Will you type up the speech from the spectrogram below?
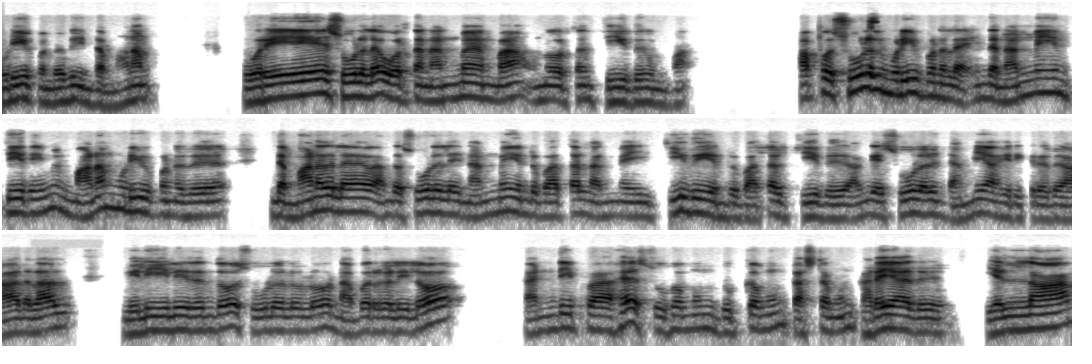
முடிவு பண்றது இந்த மனம். ஒரே சூழலை ஒருத்தன் நன்மைம்பான் இன்னொருத்தன் தீதும்பான். அப்போ சூழல் முடிவு பண்ணல. இந்த நன்மையும் தீதையும் மனம் முடிவு பண்ணுது. இந்த மனதுல அந்த சூழலை நன்மை என்று பார்த்தால் நன்மை தீது என்று பார்த்தால் தீது. அங்கே சூழல் டம்மியாக இருக்கிறது. ஆதலால் வெளியிலிருந்தோ சூழலிலோ நபர்களிலோ கண்டிப்பாக சுகமும் துக்கமும் கஷ்டமும் கிடையாது. எல்லாம்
